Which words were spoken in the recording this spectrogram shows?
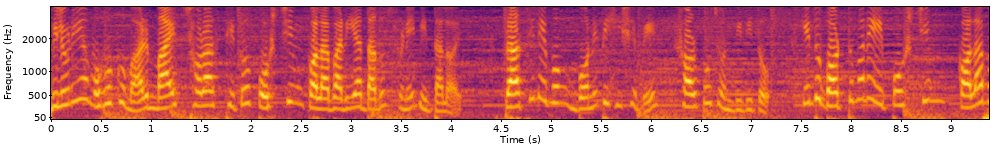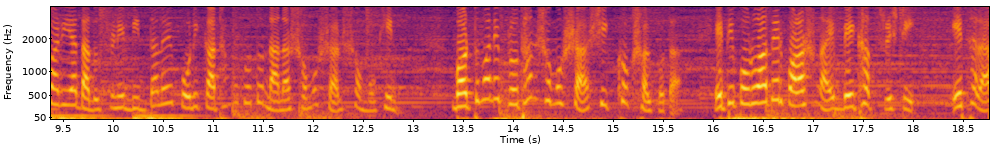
বিলোনিয়া মহকুমার মাইছড়া স্থিত পশ্চিম কলাবাড়িয়া দ্বাদশ শ্রেণি বিদ্যালয়। প্রাচীন এবং বনেদি হিসেবে সর্বজন বিদিত। কিন্তু বর্তমানে এই পশ্চিম কলাবাড়িয়া দ্বাদশ শ্রেণির বিদ্যালয়ে পরিকাঠামোগত নানা সমস্যার সম্মুখীন। বর্তমানে প্রধান সমস্যা শিক্ষক স্বল্পতা। এতে পড়ুয়াদের পড়াশোনায় বেঘাত সৃষ্টি। এছাড়া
